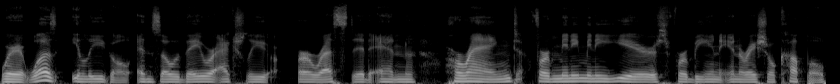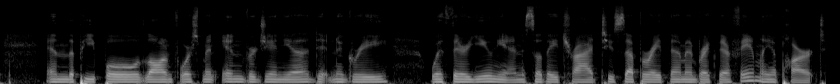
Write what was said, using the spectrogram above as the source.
where it was illegal. And so they were actually arrested and harangued for many, many years for being an interracial couple. And the people, law enforcement in Virginia, didn't agree with their union. So they tried to separate them and break their family apart.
